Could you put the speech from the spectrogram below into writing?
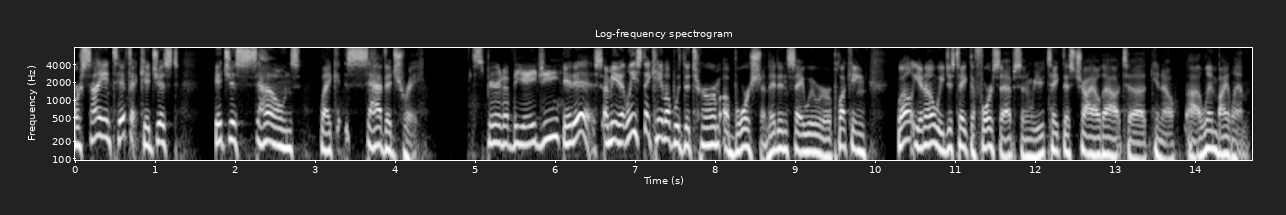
or scientific. It just it just sounds like savagery. Spirit of the AG? It is. I mean, at least they came up with the term abortion. They didn't say we were plucking, well, you know, we just take the forceps and we take this child out to, you know, uh, limb by limb,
